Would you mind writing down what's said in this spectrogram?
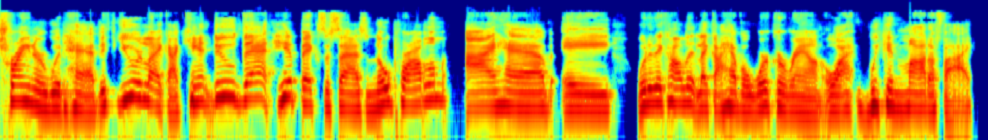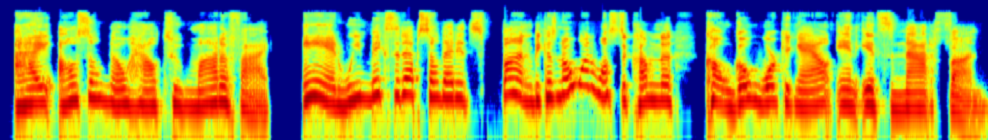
trainer would have. If you're like, I can't do that hip exercise, no problem. I have a, what do they call it? Like I have a workaround or I, we can modify. I also know how to modify and we mix it up so that it's fun because no one wants to come to come, go working out and it's not fun.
